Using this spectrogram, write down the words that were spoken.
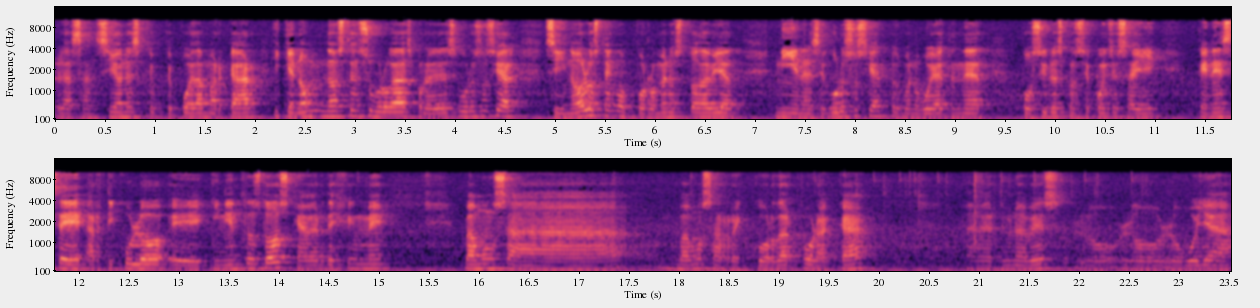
las sanciones que, pueda marcar y que no, no, estén subrogadas por la ley de seguro social. Si no los tengo por lo menos todavía ni en el seguro social, pues bueno, voy a tener posibles consecuencias ahí en este artículo 502 eh, que a ver déjenme vamos a vamos a recordar por acá a ver de una vez lo, lo, voy a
